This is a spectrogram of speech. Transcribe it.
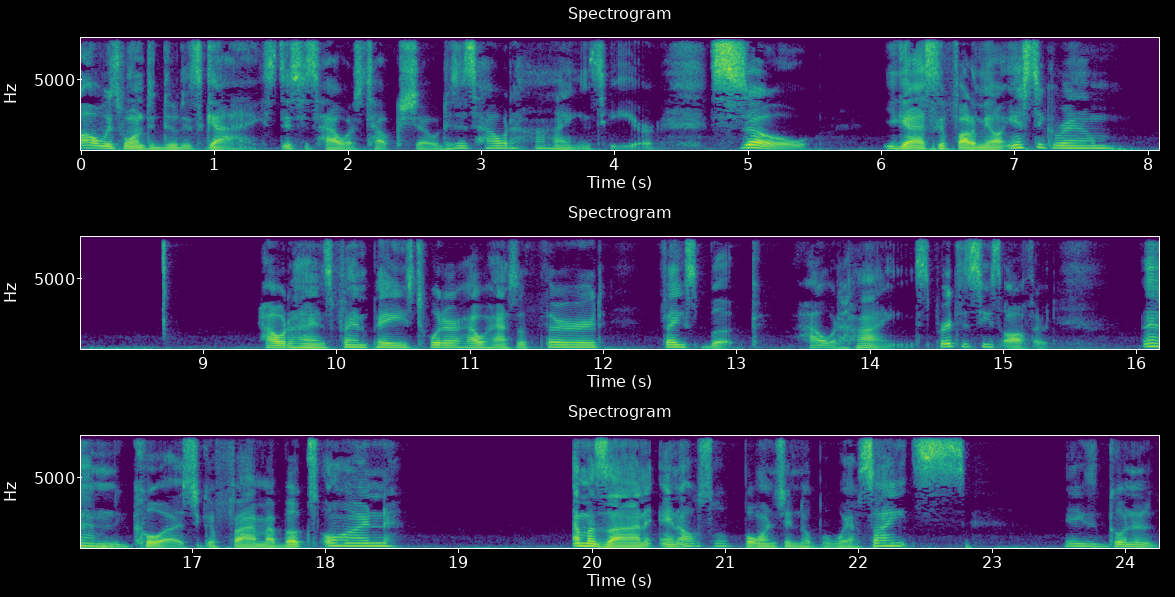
always wanted to do this, guys. This is Howard's Talk Show. This is Howard Hines here. So, you guys can follow me on Instagram, Howard Hines fan page, Twitter, Howard Hines the Third, Facebook, Howard Hines, parentheses author. And of course, you can find my books on Amazon and also Barnes and Noble websites. He's going to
